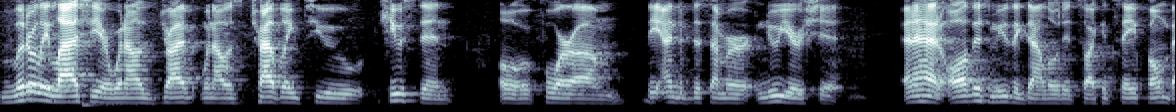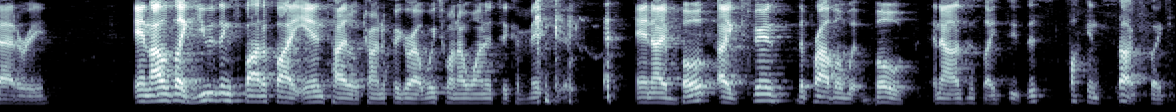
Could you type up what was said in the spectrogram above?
literally last year when I was drive when I was traveling to Houston oh, for um the end of December New Year's shit. And I had all this music downloaded so I could save phone battery. And I was like using Spotify and Tidal trying to figure out which one I wanted to commit to. and I both I experienced the problem with both. And I was just like, dude, this fucking sucks. Like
